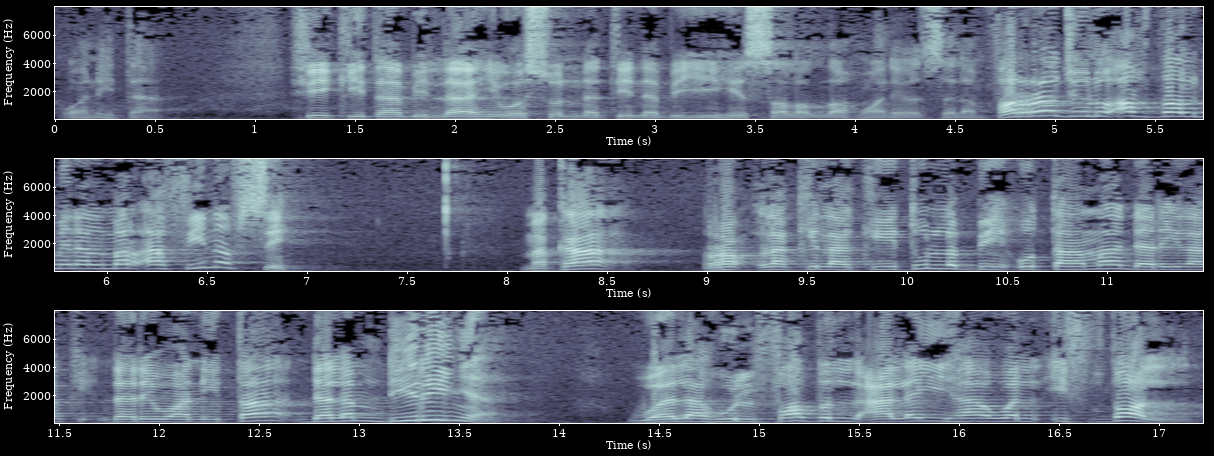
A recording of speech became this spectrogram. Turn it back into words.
wanita. Fi kitabillahi wa sunnati nabiyhi sallallahu alaihi wasallam. Farrajulu afdal minal mar'a fi nafsih. Maka laki-laki itu lebih utama dari laki, dari wanita dalam dirinya. Walahul fadl 'alaiha wal ifdal.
